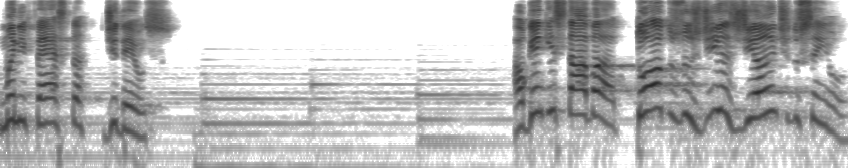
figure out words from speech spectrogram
manifesta de Deus. Alguém que estava todos os dias diante do Senhor.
